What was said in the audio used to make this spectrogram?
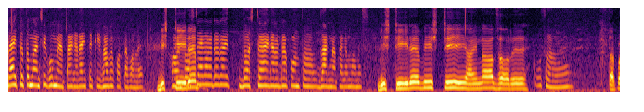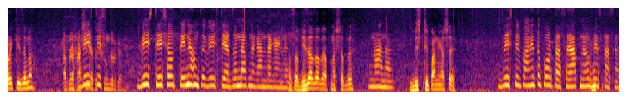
রাইতে তো মানুষ ঘুমিয়ে থাকে রাইতে কীভাবে কথা বলে? বৃষ্টিরে দশটা এগারোটা রাত দশটা এগারোটা পর্যন্ত জাগ না থাকে মানুষ। বৃষ্টিরে বৃষ্টি আয়না ঝরে। তারপরে কি যেন? আপনার হাসি এত বৃষ্টি- সুন্দর কেন? বৃষ্টি সত্যি নামছে বৃষ্টি এর জন্য আপনি গানটা গাইলেন। আচ্ছা ভিজা যাবে আপনার সাথে? না না। বৃষ্টি পানি আসে? বৃষ্টির পানি তো পড়তাছে আপনিও ভিজতেছেন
